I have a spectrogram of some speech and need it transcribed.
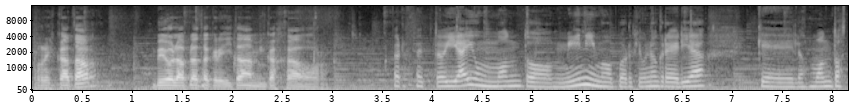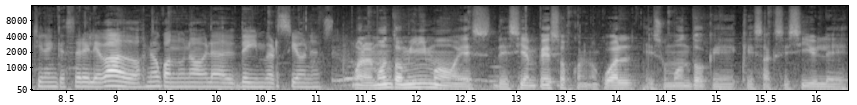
rescatar, veo la plata acreditada en mi caja de ahorro. Perfecto, y hay un monto mínimo porque uno creería que los montos tienen que ser elevados ¿no? cuando uno habla de inversiones. Bueno, el monto mínimo es de 100 pesos, con lo cual es un monto que, es accesible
